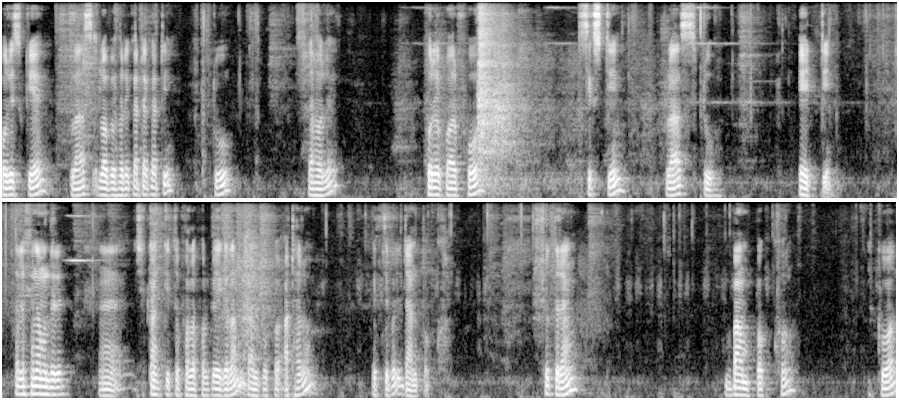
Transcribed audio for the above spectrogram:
হোল স্কোয়ার প্লাস লবে হরে কাটাকাটি টু তাহলে ফোরের power four sixteen plus two eighteen তাহলে এখানে আমাদের কাঙ্ক্ষিত ফলাফল পেয়ে গেলাম ডান পক্ষ আঠারো, দেখতে পারি ডান পক্ষ। সুতরাং বাম পক্ষ ইকুয়াল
